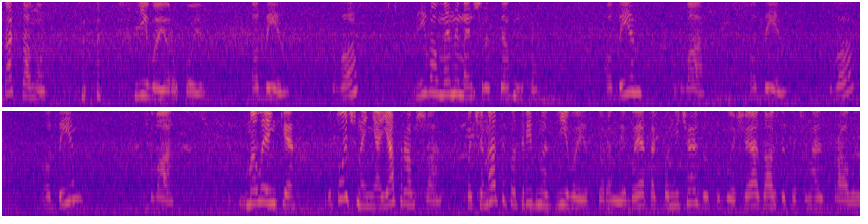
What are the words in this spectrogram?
Так само лівою рукою. Один, два. Ліва в мене менш розтягнута. Один, два, один, два, один, два. Маленьке уточнення, я правша. Починати потрібно з лівої сторони, бо я так помічаю за собою, що я завжди починаю з правої.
